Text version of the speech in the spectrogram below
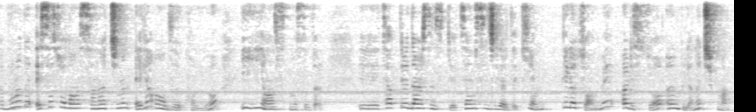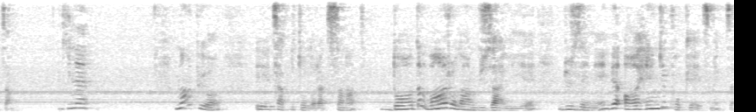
E, burada esas olan sanatçının ele aldığı konuyu iyi yansıtmasıdır. E, takdir edersiniz ki temsilcileri de kim? Platon ve Aristo ön plana çıkmakta. Yine ne yapıyor e, taklit olarak sanat? Doğada var olan güzelliği, düzeni ve ahengi kopya etmekte.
